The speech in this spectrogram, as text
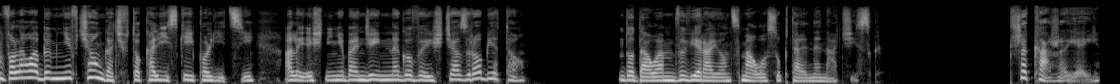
Wolałabym nie wciągać w to kaliskiej policji, ale jeśli nie będzie innego wyjścia, zrobię to. Dodałam, wywierając mało subtelny nacisk. Przekażę jej.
